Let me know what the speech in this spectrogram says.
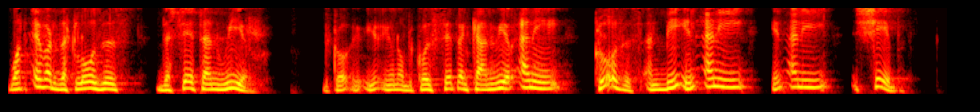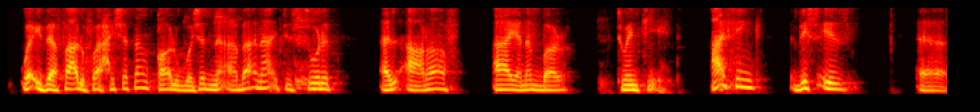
whatever the closest the Satan wear. Because, you, you know, because Satan can wear any clothes and be in any, in any shape. وإذا فعلوا فاحشة قالوا وجدنا آباءنا it is Surah Al-A'raf ayah number 28 I think this is uh,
